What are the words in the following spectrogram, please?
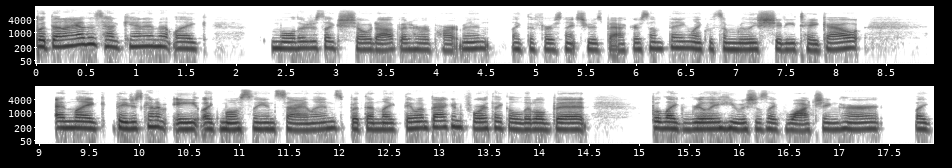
but then I have this headcanon that like Mulder just like showed up at her apartment like the first night she was back or something, like with some really shitty takeout. And like they just kind of ate like mostly in silence, but then like they went back and forth like a little bit. But like really he was just like watching her like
